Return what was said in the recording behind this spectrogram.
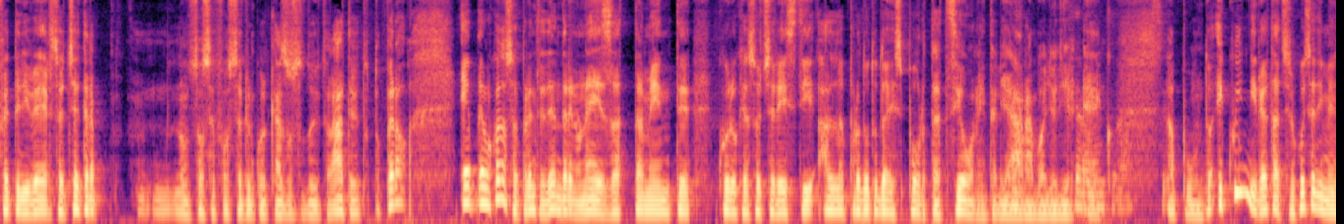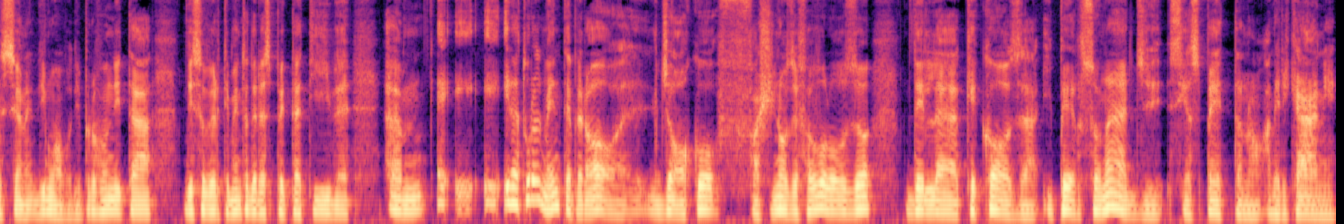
effetto diverso, eccetera. Non so se fossero in quel caso sottotitolate e tutto, però è, una cosa sorprendente di Andrea, non è esattamente quello che associeresti al prodotto da esportazione italiana, no, voglio dire. Ecco, no, sì. appunto. E quindi in realtà c'è questa dimensione di nuovo di profondità, di sovvertimento delle aspettative um, e, e, e, naturalmente però il gioco fascinoso e favoloso del che cosa i personaggi si aspettano americani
